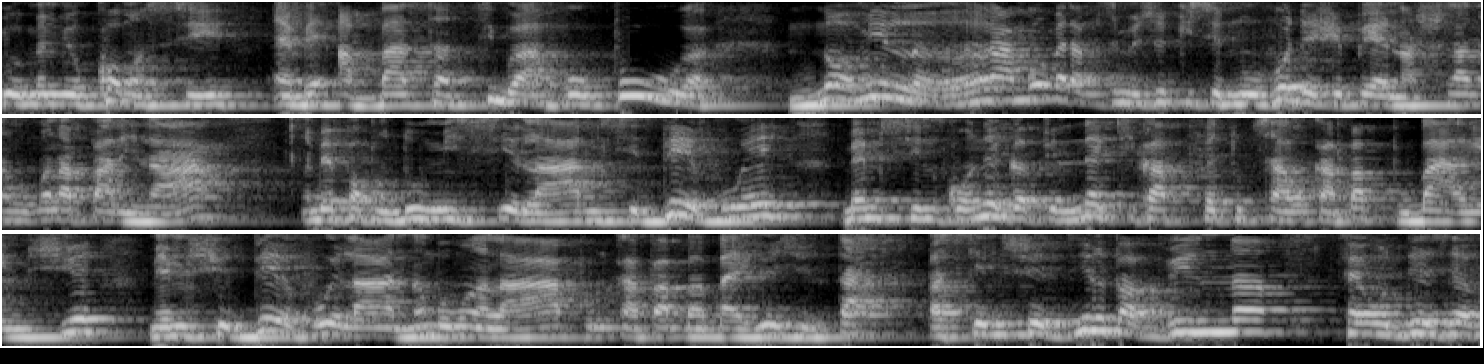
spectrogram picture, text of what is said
yo mèm yo komanse, ebe abat ti bravo pou Normil Rameau, mèdames et mèsyè, ki se nouvo de GPNH la, nan wou mèna pali la, Mbe fok nou dou misi la, misi devwe, mwen msi nou konen gopil nek ki kap fè tout sa ou kapap pou bari msye, mwen msye devwe la nan mouman la pou kapap bay rezultat, paske msye dil pap vin fè ou dezem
